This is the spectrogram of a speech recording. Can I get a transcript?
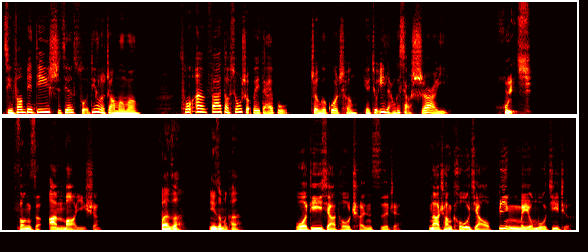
警方便第一时间锁定了张萌萌。从案发到凶手被逮捕，整个过程也就一两个小时而已。晦气！疯子暗骂一声，贩子，你怎么看？我低下头沉思着，那场口角并没有目击者，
